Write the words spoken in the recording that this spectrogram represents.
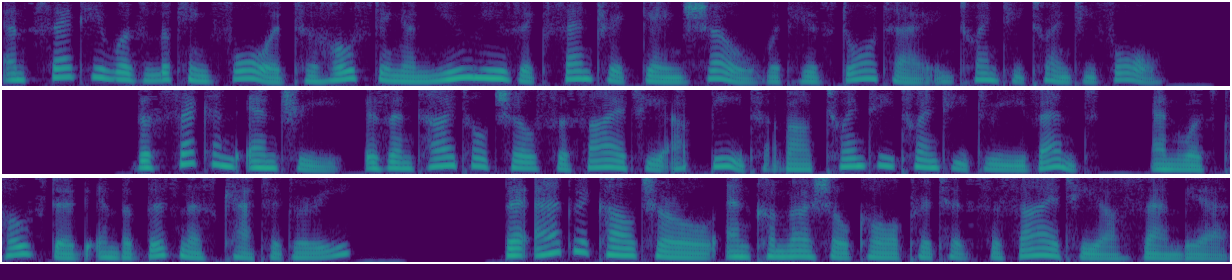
and said he was looking forward to hosting a new music centric game show with his daughter in 2024. The second entry is entitled Show Society Upbeat about 2023 event and was posted in the business category. The Agricultural and Commercial Cooperative Society of Zambia,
